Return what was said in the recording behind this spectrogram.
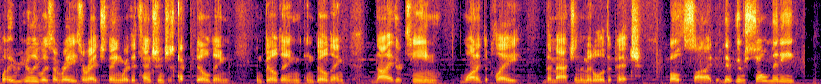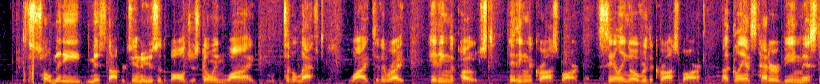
Well, it really was a razor edge thing where the tension just kept building and building and building. Neither team wanted to play the match in the middle of the pitch. Both sides. There, there were so many, so many missed opportunities of the ball just going wide to the left, wide to the right, hitting the post, hitting the crossbar, sailing over the crossbar, a glanced header being missed,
